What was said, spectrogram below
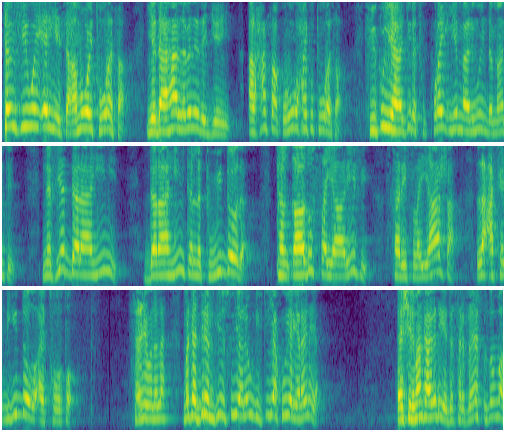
tanfi way eryeysaa ama way tuuraysaa. Yadaahaa labadeeda jeeni. Alxasa quruur waxay ku tuuraysaa. Fii kulli haajiratin kulayl iyo maalin weyn dhammaanteed. Nafya daraahimi daraahiimta la tuuridooda tanqaadu sayaariifi sariflayaasha lacag ka dhigidoodu ay tuurto. Saxiix walala markaa dirhamkii isku yaalla u dhibtay yaa yar yaraynaya. Ee shilimaan kaaga dhigay de sariflayaasha soo ma.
